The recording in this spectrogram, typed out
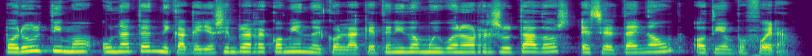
Por último, una técnica que yo siempre recomiendo y con la que he tenido muy buenos resultados es el time out o tiempo fuera.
